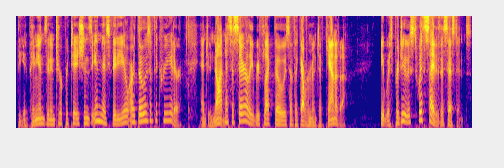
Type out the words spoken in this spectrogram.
The opinions and interpretations in this video are those of the creator and do not necessarily reflect those of the Government of Canada. It was produced with sighted assistance.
